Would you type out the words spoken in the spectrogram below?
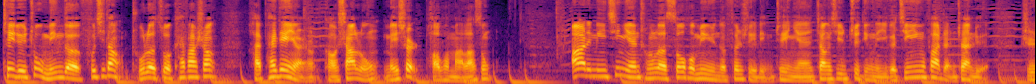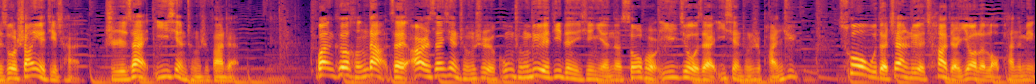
这对著名的夫妻档除了做开发商，还拍电影、搞沙龙，没事儿跑跑马拉松。二零零七年成了 SOHO 命运的分水岭。这一年，张欣制定了一个精英发展战略，只做商业地产，只在一线城市发展。万科、恒大在二三线城市攻城略地的那些年呢，SOHO 依旧在一线城市盘踞。错误的战略差点要了老潘的命。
